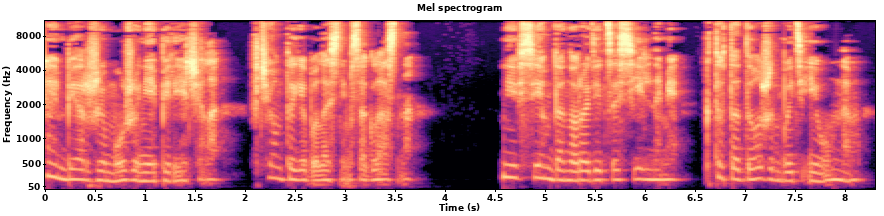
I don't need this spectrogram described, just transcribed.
Эмбер же мужу не перечила, в чем-то я была с ним согласна. Не всем дано родиться сильными, кто-то должен быть и умным –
